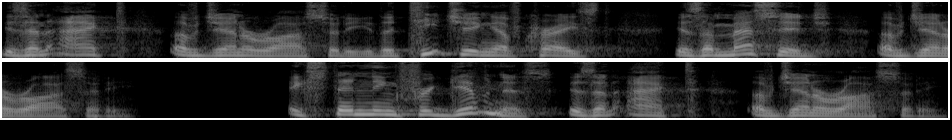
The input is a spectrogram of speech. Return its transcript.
is an act of generosity. The teaching of Christ is a message of generosity. Extending forgiveness is an act of generosity.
